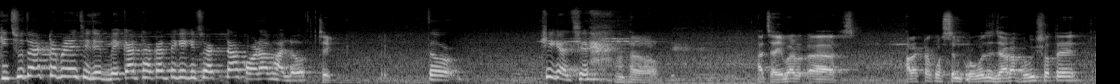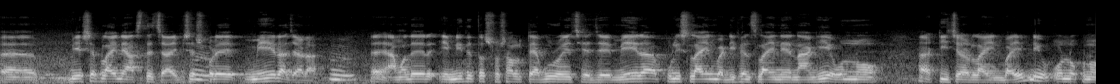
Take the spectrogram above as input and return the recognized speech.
কিছু তো একটা পেরেছি যে বেকার থাকার থেকে কিছু একটা করা ভালো ঠিক। তো ঠিক আছে হ্যাঁ। আচ্ছা এবার আর একটা কোশ্চেন করব যে যারা ভবিষ্যতে বিএসএফ লাইনে আসতে চায় বিশেষ করে মেয়েরা যারা হ্যাঁ, আমাদের এমনিতে তো সোশ্যাল ট্যাবু রয়েছে যে মেয়েরা পুলিশ লাইন বা ডিফেন্স লাইনে না গিয়ে অন্য টিচার লাইন বা এমনি অন্য কোনো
